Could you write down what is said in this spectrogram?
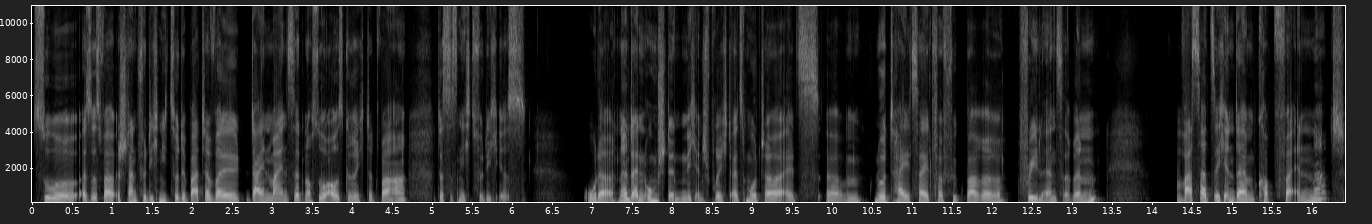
zu, also es war, stand für dich nie zur Debatte, weil dein Mindset noch so ausgerichtet war, dass es nichts für dich ist. Oder ne, deinen Umständen nicht entspricht als Mutter, als ähm, nur Teilzeit verfügbare Freelancerin. Was hat sich in deinem Kopf verändert?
